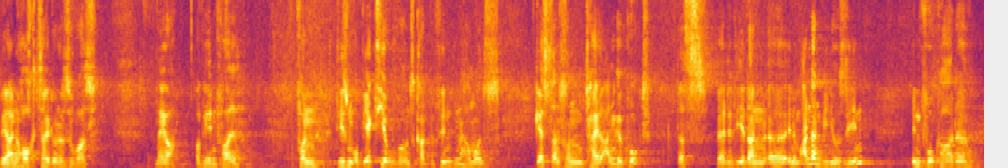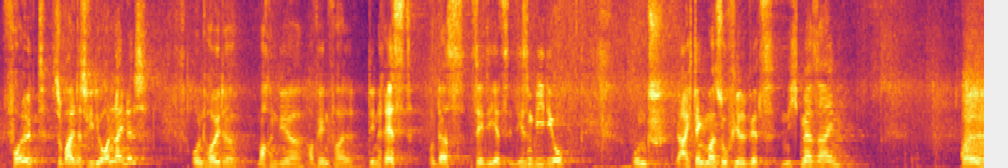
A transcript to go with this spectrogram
wäre eine Hochzeit oder sowas. Naja, auf jeden Fall von diesem Objekt hier, wo wir uns gerade befinden, haben wir uns gestern schon einen Teil angeguckt. Das werdet ihr dann äh, in einem anderen Video sehen. Infokarte folgt, sobald das Video online ist. Und heute machen wir auf jeden Fall den Rest. Und das seht ihr jetzt in diesem Video. Und ja, ich denke mal, so viel wird es nicht mehr sein. Weil,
